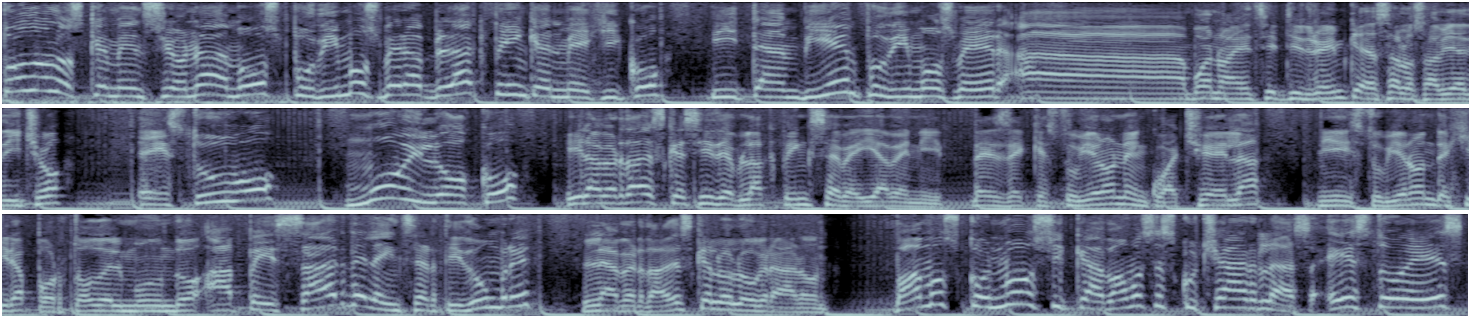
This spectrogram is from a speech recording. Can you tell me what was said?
Todos los que mencionamos pudimos ver a Blackpink en México y también pudimos ver a, bueno, a NCT Dream, que ya se los había dicho. Estuvo muy loco y la verdad es que sí, de Blackpink se veía venir. Desde que estuvieron en Coachella y estuvieron de gira por todo el mundo, a pesar de la incertidumbre, la verdad es que lo lograron. Vamos con música, vamos a escucharlas. Esto es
